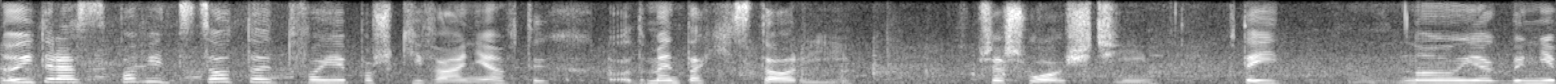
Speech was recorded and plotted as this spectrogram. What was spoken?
No i teraz powiedz, co te Twoje poszukiwania w tych odmętach historii, w przeszłości, w tej no jakby nie,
